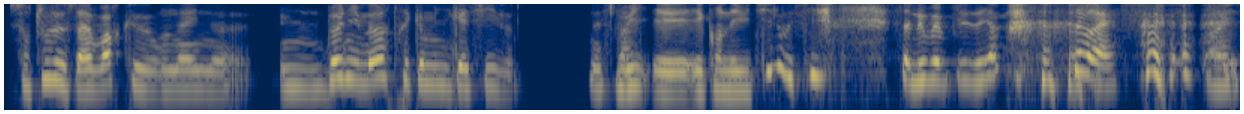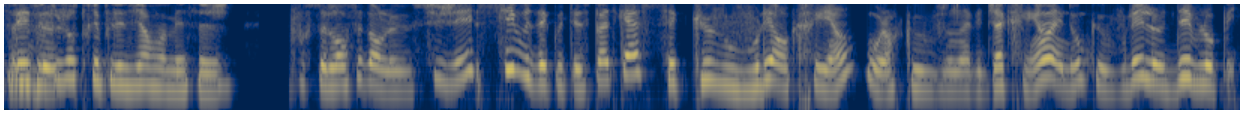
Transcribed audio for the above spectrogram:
Surtout de savoir qu'on a une bonne humeur très communicative. N'est-ce pas Oui, et, et qu'on est utile aussi. ça nous fait plaisir. C'est vrai. ouais, ça nous fait toujours très plaisir vos messages pour se lancer dans le sujet, si vous écoutez ce podcast, c'est que vous voulez en créer un, ou alors que vous en avez déjà créé un et donc que vous voulez le développer.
